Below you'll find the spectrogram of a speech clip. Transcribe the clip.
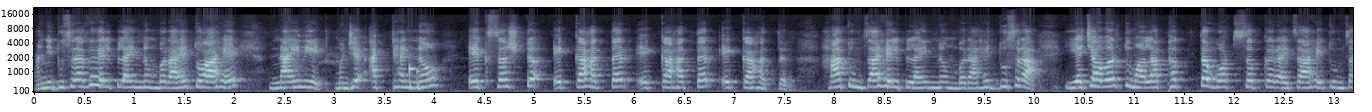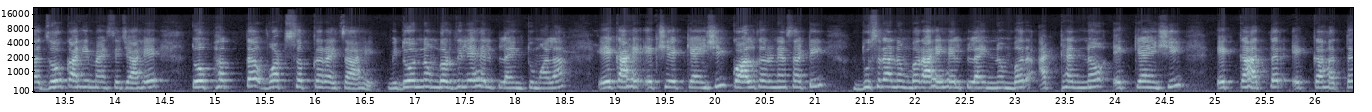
आणि दुसरा जो हेल्पलाईन नंबर आहे तो आहे नाईन एट म्हणजे अठ्ठ्याण्णव एकसष्ट एकाहत्तर एकाहत्तर एकाहत्तर. हा तुमचा हेल्पलाईन नंबर आहे. दुसरा याच्यावर तुम्हाला फक्त व्हॉट्सअप करायचा आहे. तुमचा जो काही मेसेज आहे तो फक्त व्हॉट्सअप करायचा आहे. मी दोन नंबर दिले हेल्पलाईन तुम्हाला. एक आहे एकशे एक्क्याऐंशी. कॉल करण्यासाठी दुसरा नंबर आहे हेल्पलाईन नंबर अठ्ठ्याण्णव एक्क्याऐंशी एकाहत्तर एकाहत्तर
